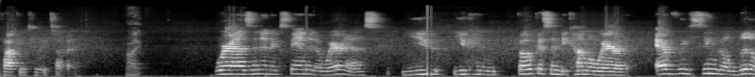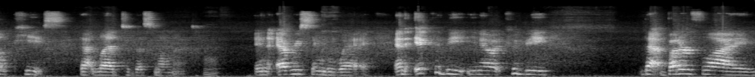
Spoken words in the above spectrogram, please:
talking to each other. right. Whereas in an expanded awareness, you you can focus and become aware of every single little piece that led to this moment hmm. in every single way. And it could be, you know, it could be that butterfly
